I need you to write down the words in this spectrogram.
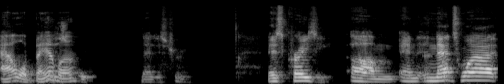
Alabama. That is true. That is true. It's crazy. Um, and and that's why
